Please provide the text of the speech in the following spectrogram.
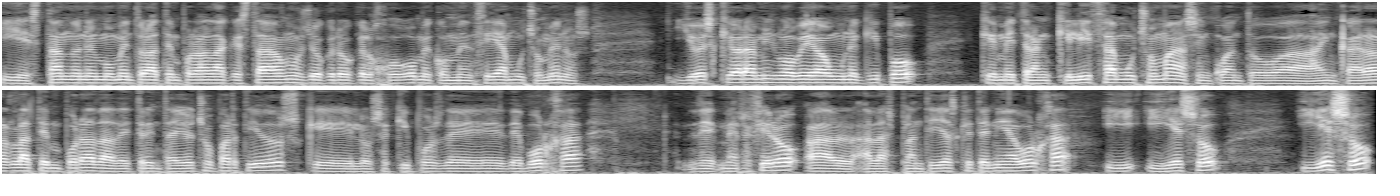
y estando en el momento de la temporada en la que estábamos, yo creo que el juego me convencía mucho menos. Yo es que ahora mismo veo a un equipo que me tranquiliza mucho más en cuanto a encarar la temporada de 38 partidos que los equipos de, de Borja. De- me refiero a, las plantillas que tenía Borja y, y eso y eso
